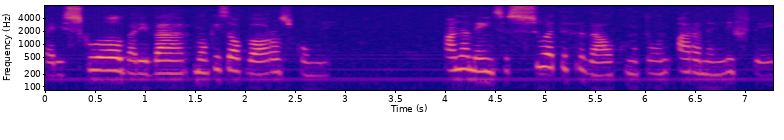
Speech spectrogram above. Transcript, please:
by die skool, by die werk, maak nie saak waar ons kom nie. Ander mense so te verwelkom en te omarm en lief te hê.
